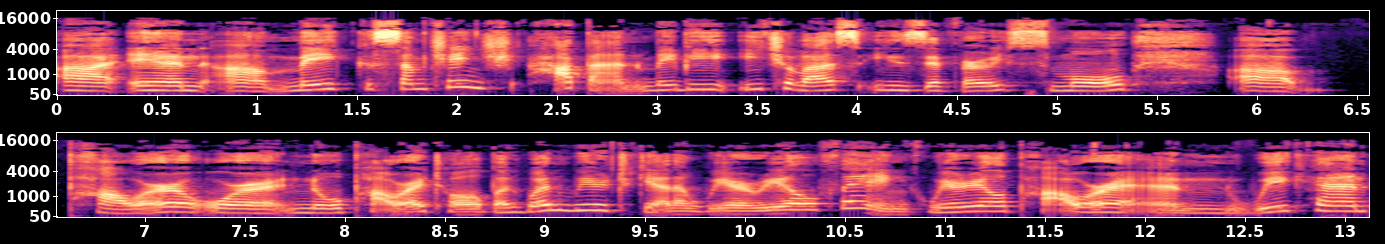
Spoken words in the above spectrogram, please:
uh, and um, make some change happen. Maybe each of us is a very small, uh, power or no power at all. But when we're together, we're a real thing. We're real power and we can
